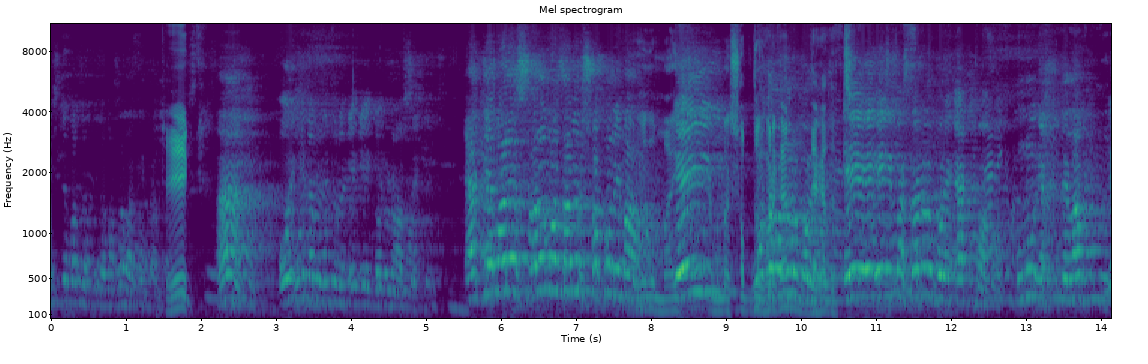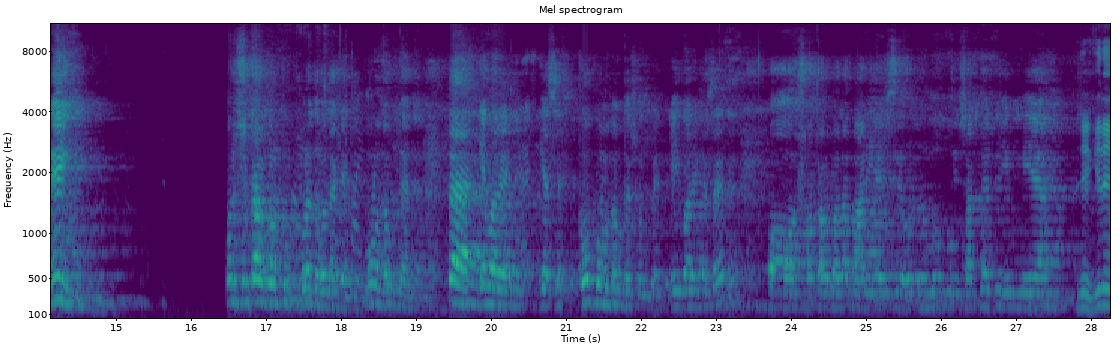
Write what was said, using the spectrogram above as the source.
ইস্তেমাতের কিতাব মাসালার কিতাব? ঠিক। হ্যাঁ ওই কিতাবের ভিতরে এই এই ঘটনা আছে। একেবারে সারা মাযহাবের সকল ইমাম এই শব্দ ঘরখান দেখা যাচ্ছে। এই- এই মাসলার উপরে একমত। কোনো ইখতিলাফ নেই। পরিষ্কার করে দেবো দেখেন মনোযোগ দেন। তা এবারে গেছে খুব মনোযোগ দিয়ে শুনবেন। এইবারে গেছে ও সকালবেলা বাড়ি আইসে হুজুর মুফতি সাহেবের টিম নিয়ে। কিরে কিরে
